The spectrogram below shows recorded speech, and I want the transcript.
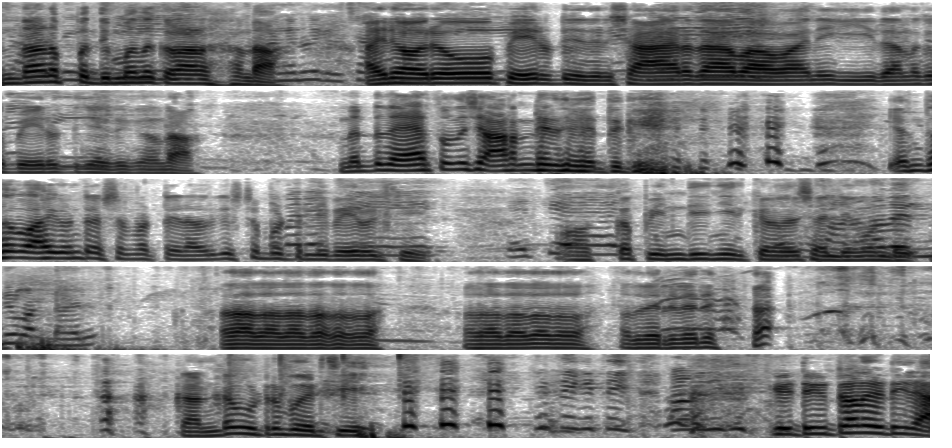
എന്താണ് ഇപ്പൊ ഇതിമെന്ന് കാണണ്ട അതിന് ഓരോ പേരിട്ട് ചെയ്തിരുന്നു ശാരദ ഭവാനി ഗീത എന്നൊക്കെ പേരിട്ട് ചെയ്തിരിക്കണ്ട എന്നിട്ട് നേരത്തെ ഒന്ന് ചാടേണ്ടി മേത്തേക്ക്. എന്താ വായ കൊണ്ട് രക്ഷപ്പെട്ടേ അവർക്ക് ഇഷ്ടപ്പെട്ടില്ലേ പേര് വിളിച്ച് ഒക്കെ പിന്തിരിഞ്ഞിരിക്കണത് ശല്യം കൊണ്ട്. അതാ അതാ അതാ അതാ അതാ. അതാ അതാ അതാ അത്. വരെ വരെ. കണ്ട കൂട്ടരും പേടിച്ച്. കിട്ടി കിട്ടാണ് കിട്ടിയില്ല.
